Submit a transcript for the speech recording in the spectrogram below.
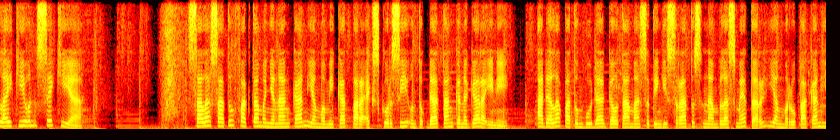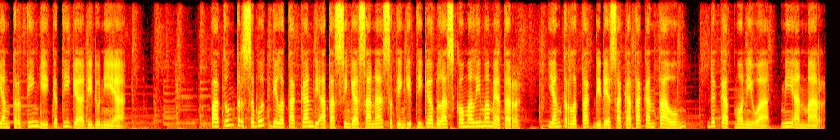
Laikyun Sekia Salah satu fakta menyenangkan yang memikat para ekskursi untuk datang ke negara ini, adalah patung Buddha Gautama setinggi 116 meter yang merupakan yang tertinggi ketiga di dunia. Patung tersebut diletakkan di atas singgasana setinggi 13,5 meter, yang terletak di desa Katakan Taung, dekat Moniwa, Myanmar.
